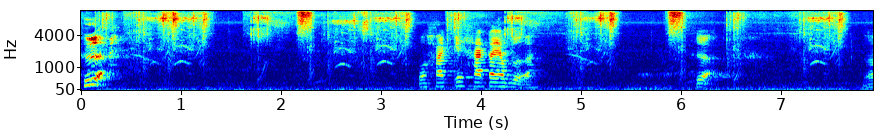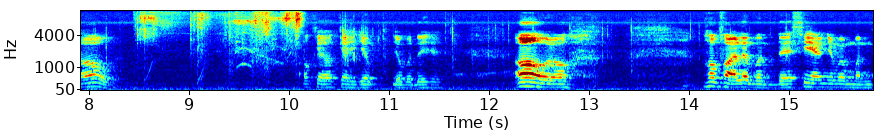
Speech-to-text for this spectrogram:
hứa. Có hai cái hai tay ông được à hứa. Oh ok ok giờ giờ mình đi rồi. Oh rồi. Không phải là mình để xem nhưng mà mình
